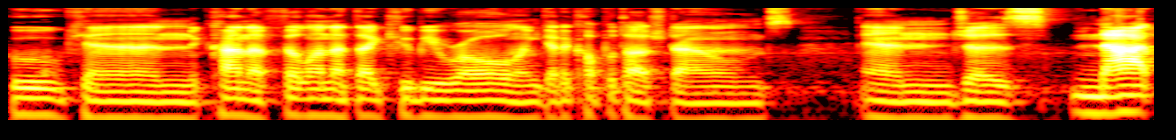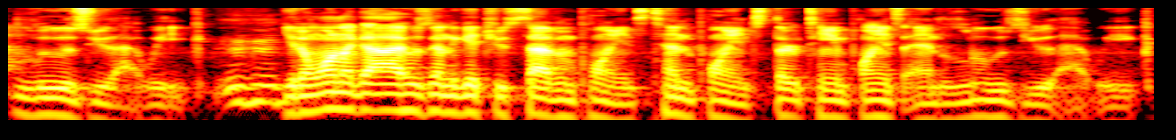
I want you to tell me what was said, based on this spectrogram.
who can kind of fill in at that QB role and get a couple touchdowns and just not lose you that week. Mm-hmm. You don't want a guy who's going to get you seven points, 10 points, 13 points, and lose you that week.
